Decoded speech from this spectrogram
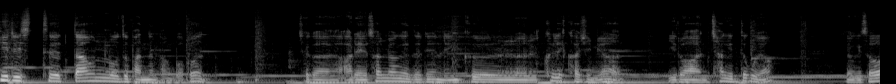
피리스트 다운로드 받는 방법은 제가 아래 설명해 드린 링크를 클릭하시면 이러한 창이 뜨고요. 여기서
